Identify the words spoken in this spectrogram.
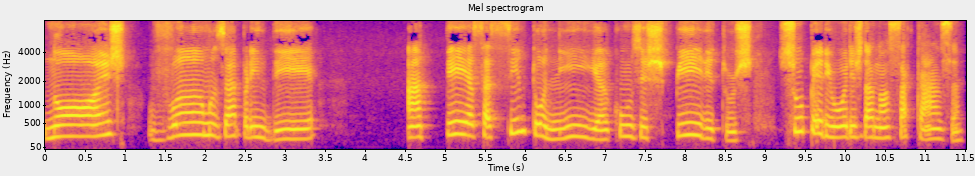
nós vamos aprender a ter essa sintonia com os espíritos superiores da nossa casa,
